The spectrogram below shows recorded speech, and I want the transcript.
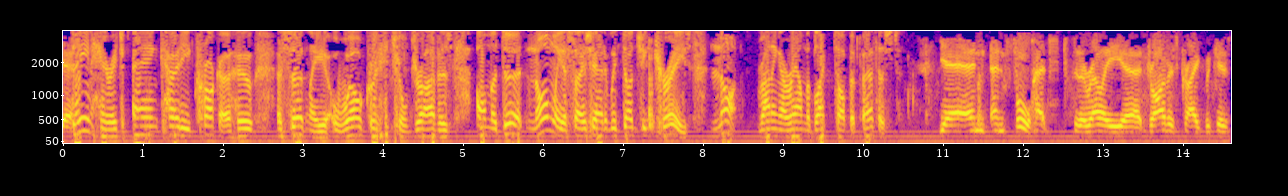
yeah. Dean Herridge, and Cody Crocker, who are certainly well credentialed drivers on the dirt, normally associated with dodging trees, not running around the blacktop at Bathurst. Yeah, and, and full hats to the rally uh, drivers, Craig, because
